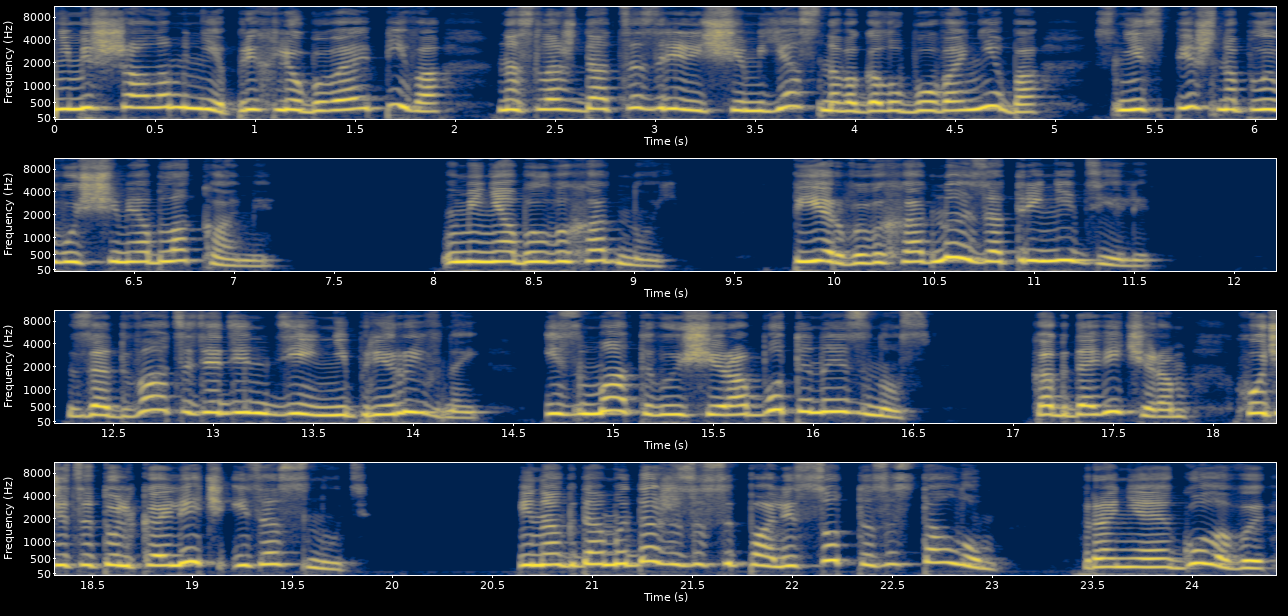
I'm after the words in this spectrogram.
не мешало мне, прихлебывая пиво, наслаждаться зрелищем ясного голубого неба с неспешно плывущими облаками. У меня был выходной. Первый выходной за три недели. За 21 день непрерывной, изматывающей работы на износ, когда вечером хочется только лечь и заснуть. Иногда мы даже засыпали сотто за столом, роняя головы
